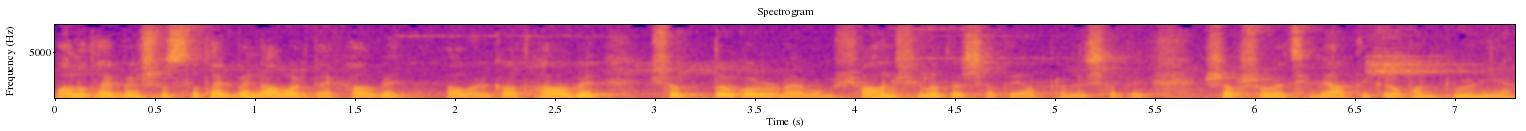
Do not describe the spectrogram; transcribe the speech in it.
ভালো থাকবেন, সুস্থ থাকবেন। আবার দেখা হবে, আবার কথা হবে। সত্য করোনা এবং সহনশীলতার সাথে আপনাদের সাথে সবসময় ছিলেন আতিক রহমান পূর্ণিয়া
